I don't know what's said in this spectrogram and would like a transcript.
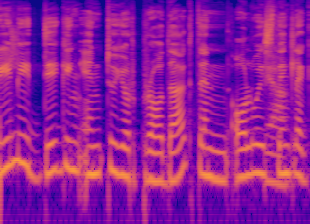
really digging into your product and always Yeah. think like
